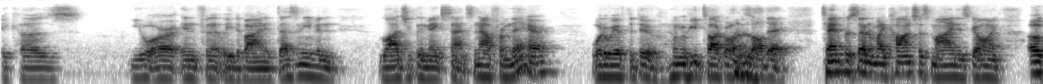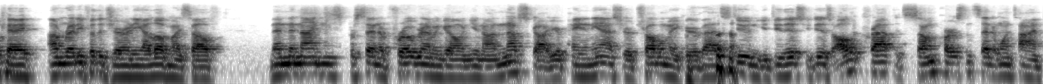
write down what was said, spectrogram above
because you are infinitely divine. It doesn't even logically make sense. Now from there, what do we have to do? And we can talk about this all day. 10% of my conscious mind is going, okay, I'm ready for the journey. I love myself. Then the 90% of programming going, you're not enough, Scott. You're a pain in the ass. You're a troublemaker. You're a bad student. You do this, you do this. All the crap that some person said at one time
